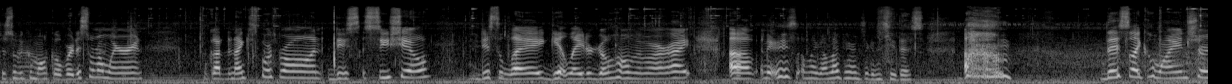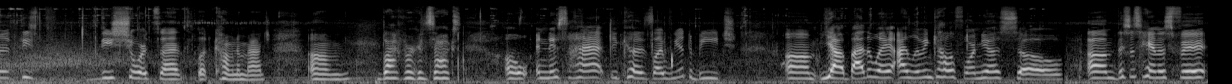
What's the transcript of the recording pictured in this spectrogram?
just so we can walk over. This one I'm wearing. We got the Nike Sports Bra on. This seashell. This lay. Get later. go home. Am I right? Um, and it is. Oh my God, my parents are gonna see this. Um, this like Hawaiian shirt. These these shorts that like, come to match. Um, black Birkenstocks. Oh, and this hat because like we at the beach. Um, yeah. By the way, I live in California, so um, this is Hannah's fit.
